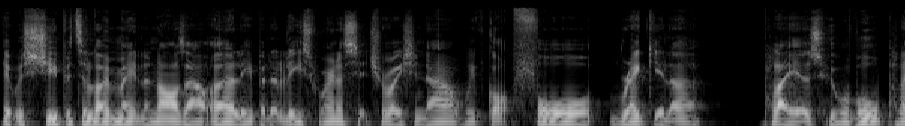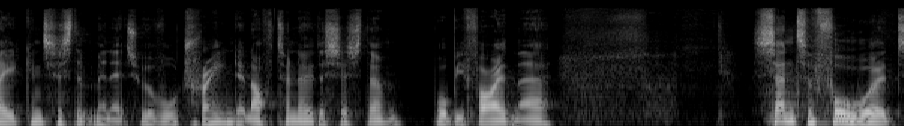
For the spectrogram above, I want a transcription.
It was stupid to loan Maitland Niles out early, but at least we're in a situation now. We've got four regular players who have all played consistent minutes, who have all trained enough to know the system. We'll be fine there. Centre forward,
